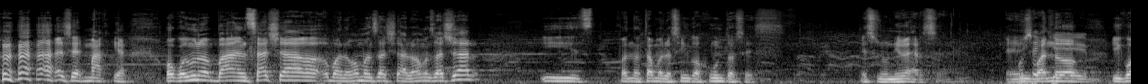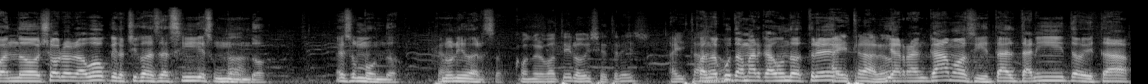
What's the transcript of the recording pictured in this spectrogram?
ya es magia. O cuando uno va a ensayar, bueno, vamos a ensayar, lo vamos a ensayar y cuando estamos los cinco juntos es, es un universo. Eh, y, cuando, que- y cuando yo abro la boca y los chicos hacen así, es un Ah. mundo. Es un mundo, Claro. un universo. Cuando el batero dice tres, ahí está. Cuando ¿no? el puta marca 1, 2, 3 Ahí está, ¿no? y arrancamos y está el Tanito y está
